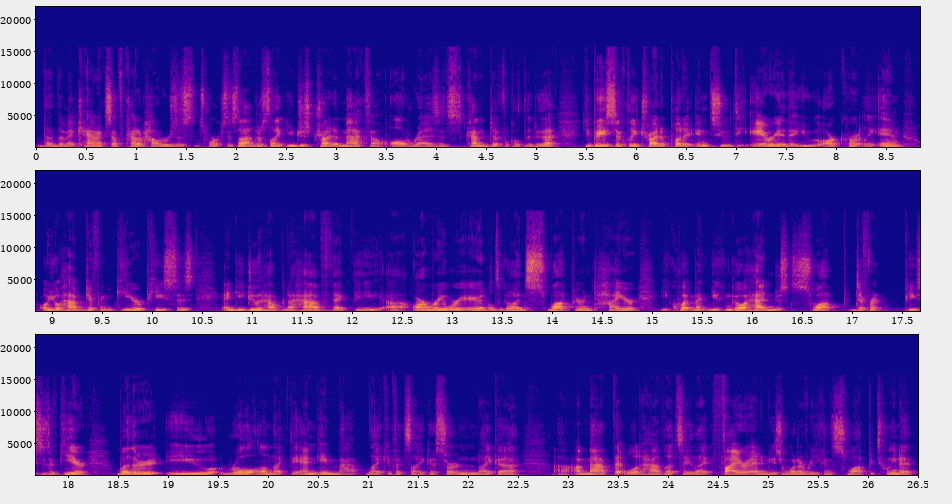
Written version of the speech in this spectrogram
the, the mechanics of kind of how resistance works. It's not just like you just try to max out all res. It's kind of difficult to do that. You basically try to put it into the area that you are currently in, or you'll have different gear pieces. And you do happen to have like the uh, armory where you're able to go ahead and swap your entire equipment. You can go ahead and just swap different pieces of gear, whether you roll on like the end game map, like if it's like a certain like a a map that would have let's say like fire enemies or whatever, you can swap between it.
